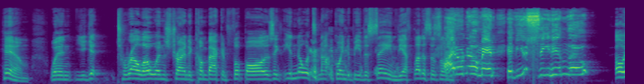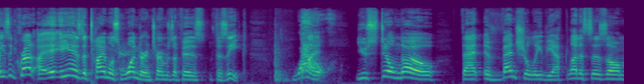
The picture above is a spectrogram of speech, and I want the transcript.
him. When you get Terrell Owens trying to come back in football, like, you know it's not going to be the same. The athleticism. I don't know, man. Have you seen him though? Oh, he's incredible. Uh, he is a timeless wonder in terms of his physique. Wow. But you still know that eventually the athleticism,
